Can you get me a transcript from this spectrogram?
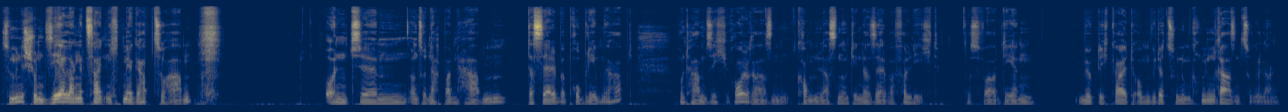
zumindest schon sehr lange Zeit nicht mehr gehabt zu haben. Und ähm, unsere Nachbarn haben dasselbe Problem gehabt und haben sich Rollrasen kommen lassen und den da selber verlegt. Das war deren Möglichkeit, um wieder zu einem grünen Rasen zu gelangen.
